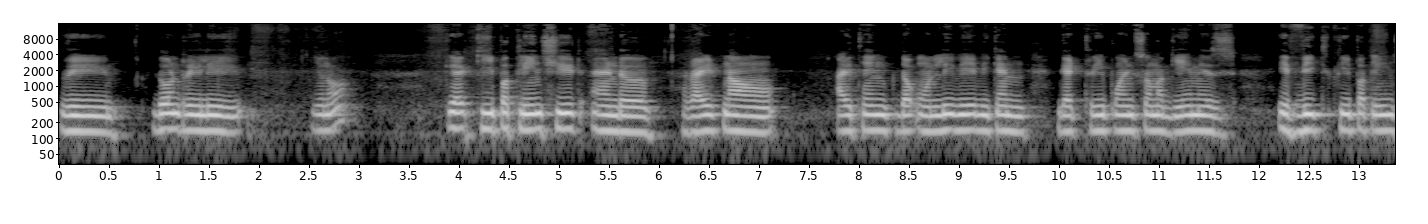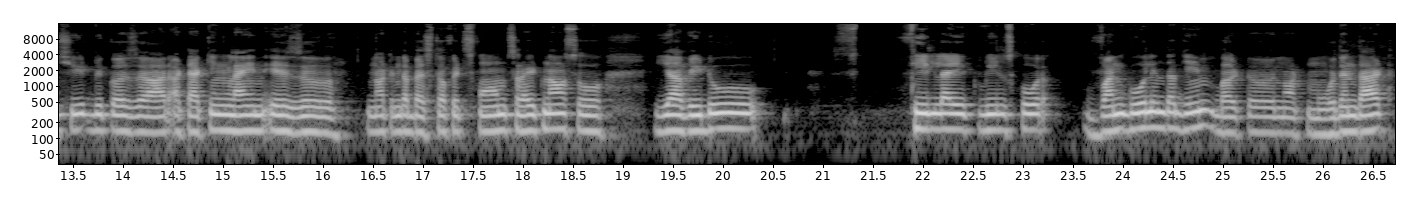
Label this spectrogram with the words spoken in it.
we don't really, you know, keep a clean sheet. And uh, right now, I think the only way we can get three points from a game is if we keep a clean sheet because our attacking line is uh, not in the best of its forms right now. So, yeah, we do feel like we'll score one goal in the game, but uh, not more than that.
